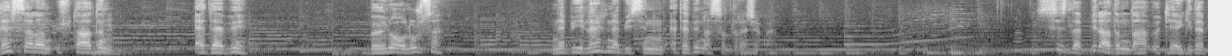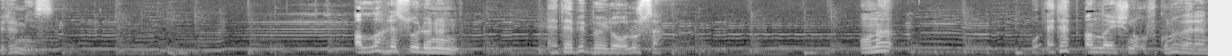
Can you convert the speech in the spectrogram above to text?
ders alan üstadın edebi böyle olursa Nebiler Nebisi'nin edebi nasıldır acaba? Sizle bir adım daha öteye gidebilir miyiz? Allah Resulü'nün edebi böyle olursa ona o edep anlayışını ufkunu veren,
